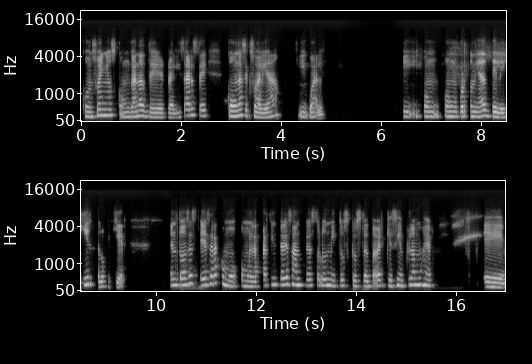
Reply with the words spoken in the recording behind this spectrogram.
con sueños, con ganas de realizarse, con una sexualidad igual y, con, con oportunidad de elegir lo que quiere. Entonces, esa era como, como la parte interesante de estos los mitos que usted va a ver que siempre la mujer eh,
